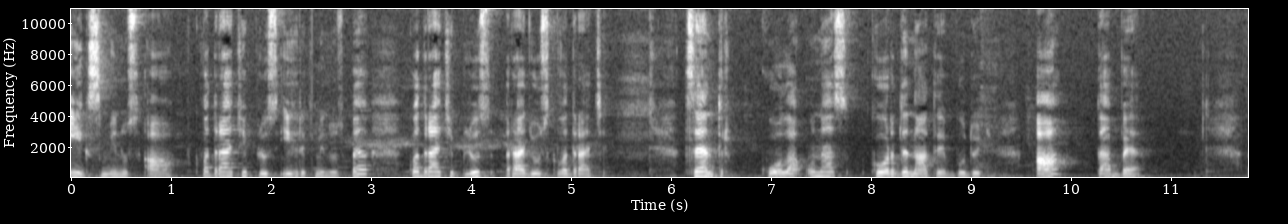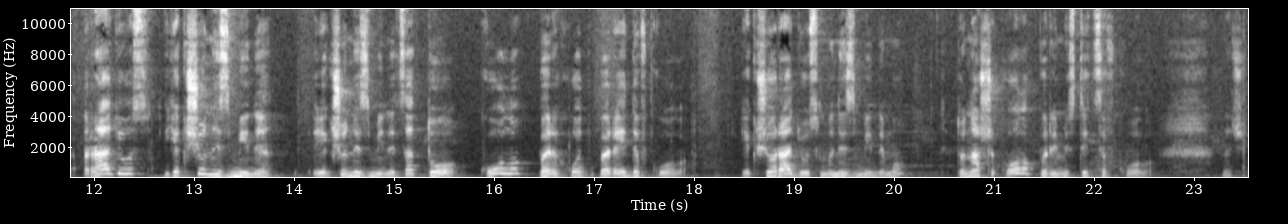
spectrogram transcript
х мінус а в квадраті плюс y мінус b в квадраті плюс радіус в квадраті. Центр кола у нас координати будуть А та Б. Радіус, якщо не зміни, якщо не зміниться, то коло переход, перейде в коло. Якщо радіус ми не змінимо, то наше коло переміститься в коло. Значить,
